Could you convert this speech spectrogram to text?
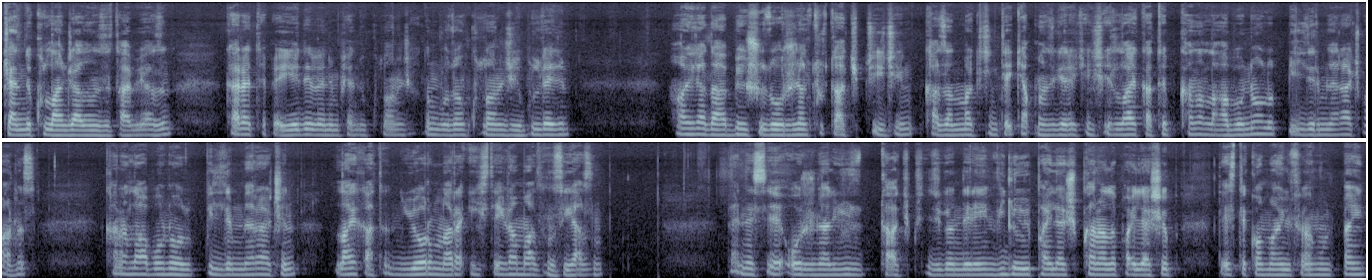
kendi kullanıcı adınızı tabi yazın. Karatepe 7 benim kendi kullanıcı adım. Buradan kullanıcıyı bul dedim. Hala daha 500 orijinal Türk takipçi için kazanmak için tek yapmanız gereken şey like atıp kanala abone olup bildirimleri açmanız. Kanala abone olup bildirimleri açın. Like atın. Yorumlara Instagram adınızı yazın. Ben de size orijinal 100 takipçinizi göndereyim. Videoyu paylaşıp kanalı paylaşıp destek olmayı lütfen unutmayın.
